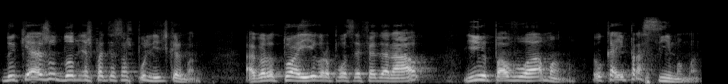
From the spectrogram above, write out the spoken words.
do que ajudou minhas pretensões políticas, mano. Agora eu tô aí, agora eu posso ser federal e para voar, mano. Eu caí para cima, mano.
